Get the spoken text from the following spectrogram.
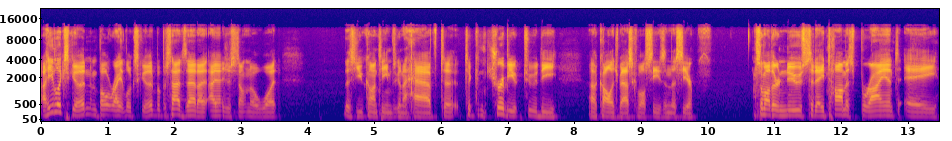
Uh, he looks good, and Boatright looks good, but besides that, I, I just don't know what this UConn team is going to have to to contribute to the uh, college basketball season this year. Some other news today: Thomas Bryant, a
